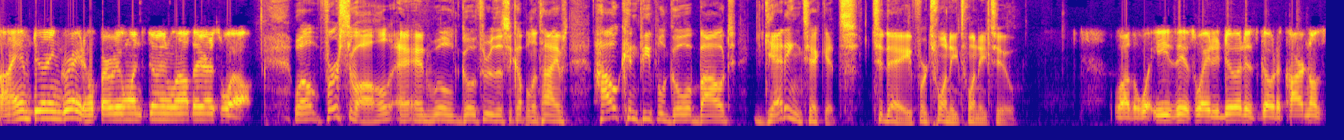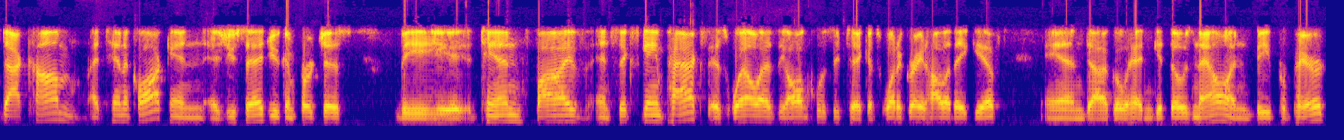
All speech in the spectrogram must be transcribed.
I am doing great. Hope everyone's doing well there as well. Well, first of all, and we'll go through this a couple of times, how can people go about getting tickets today for 2022? Well, the easiest way to do it is go to cardinals.com at 10 o'clock. And as you said, you can purchase the 10, 5, and 6 game packs as well as the all inclusive tickets. What a great holiday gift. And uh, go ahead and get those now and be prepared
